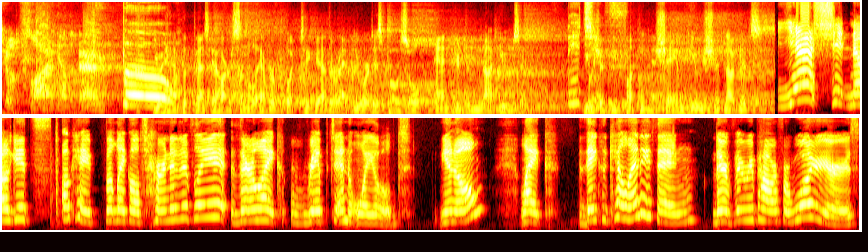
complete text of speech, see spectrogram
killed a fly the other day. You have the best arsenal ever put together at your disposal, and you do not use it. Bitch. You should be fucking ashamed, you shit nuggets. Yeah, shit nuggets. Okay, but like alternatively, they're like ripped and oiled. You know? Like they could kill anything. They're very powerful warriors,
